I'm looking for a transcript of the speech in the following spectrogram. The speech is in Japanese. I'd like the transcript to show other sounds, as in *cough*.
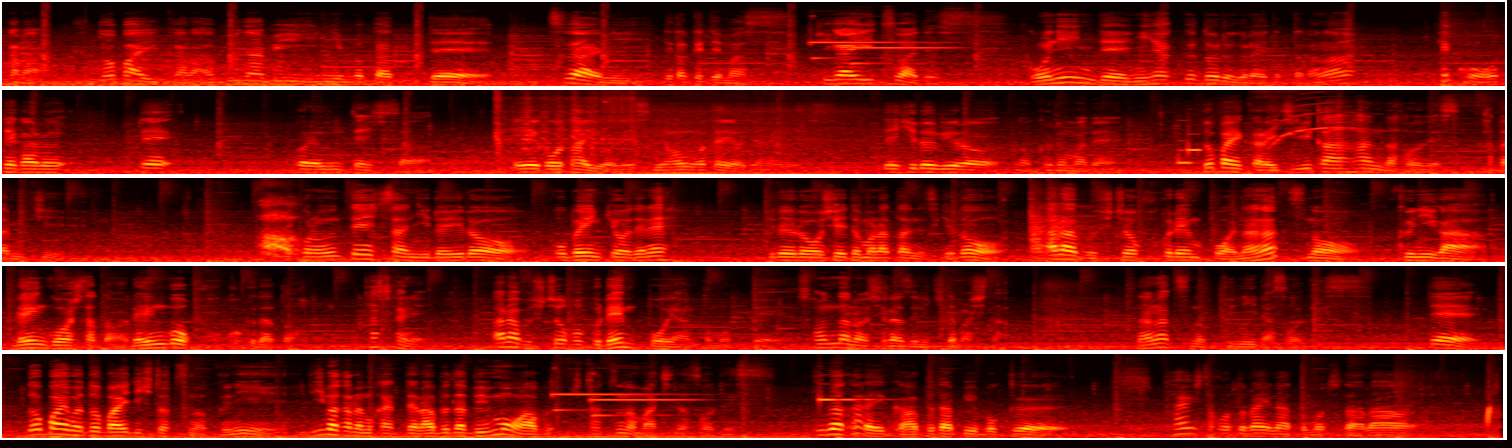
今からドバイからアブダビに向かってツアーに出かけてます。日帰りツアーです。5人で200ドルぐらいだったかな。結構お手軽でこれ運転手さん英語対応です。日本語対応じゃないです。で広々の車でドバイから1時間半だそうです。片道。この運転手さんにいろいろお勉強でねいろいろ教えてもらったんですけどアラブ首長国連邦は7つの国が連合したと。連合国だと。確かにアラブ首長国連邦やんと思ってそんなの知らずに来てました。7つの国だそうです。でドバイはドバイで1つの国。今から向かってるアブダビも1つの町だそうです。今から行くアブダビ僕大したことないなと思ってたら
